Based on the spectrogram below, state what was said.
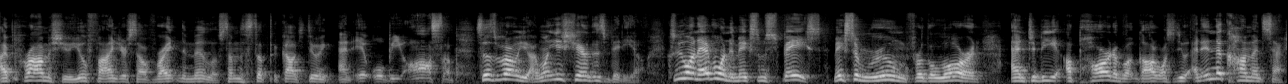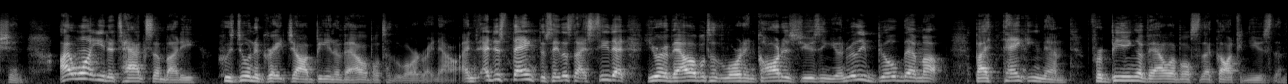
I promise you, you'll find yourself right in the middle of some of the stuff that God's doing, and it will be awesome. So this is what I want you. I want you to share this video because we want everyone to make some space, make some room for the Lord, and to be a part of what God wants to do. And in the comment section, I want you to tag somebody who's doing a great job being available to the Lord right now. And, and just thank them. Say, listen, I see that you're available to the Lord and God is using you. And really build them up by thanking them for being available so that God can use them.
